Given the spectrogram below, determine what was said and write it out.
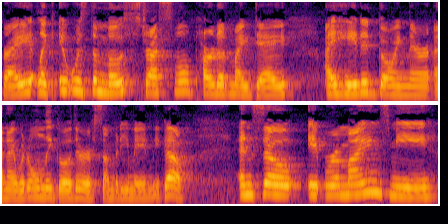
right? Like it was the most stressful part of my day. I hated going there, and I would only go there if somebody made me go. And so it reminds me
